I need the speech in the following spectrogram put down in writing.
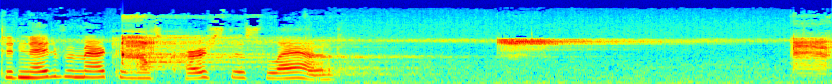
Did Native Americans curse this land? I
